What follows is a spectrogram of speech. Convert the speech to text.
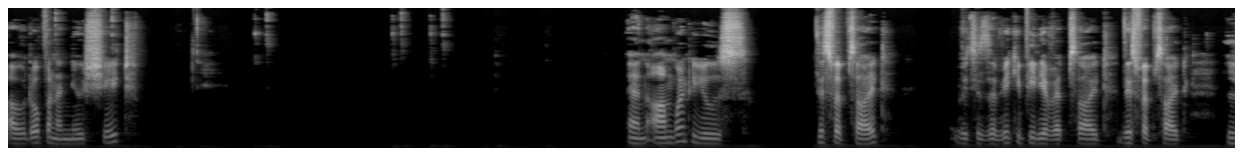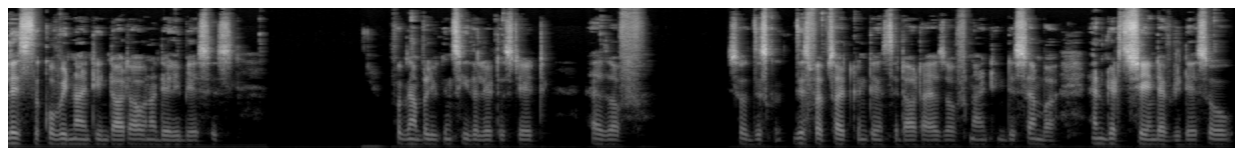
I would open a new sheet and I'm going to use this website which is a Wikipedia website. This website lists the COVID-19 data on a daily basis. For example, you can see the latest date as of so this this website contains the data as of 19 December and gets changed every day. So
